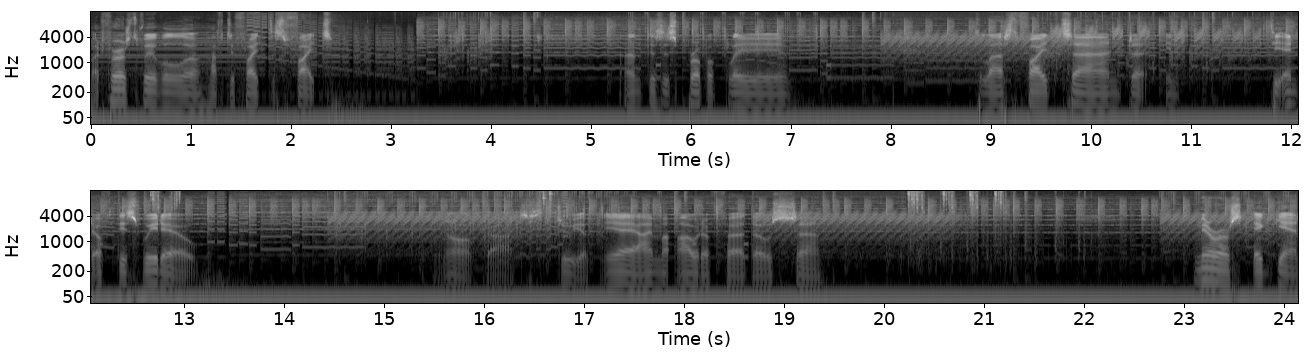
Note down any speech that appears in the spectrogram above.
But first we will uh, have to fight this fight. And this is probably the last fight and uh, in the end of this video. Oh god, do you? Yeah, I'm out of uh, those uh, mirrors again.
